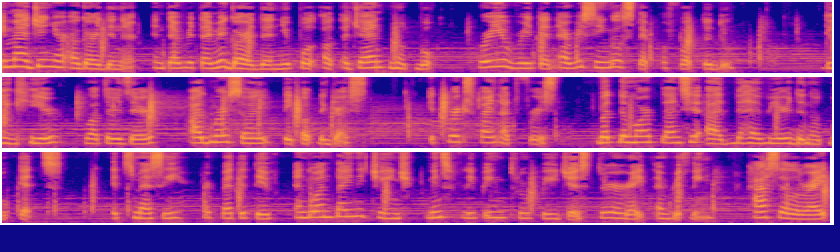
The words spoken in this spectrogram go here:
Imagine you're a gardener, and every time you garden, you pull out a giant notebook where you've written every single step of what to do. Dig here, water there, add more soil, take out the grass. It works fine at first, but the more plants you add, the heavier the notebook gets. It's messy, repetitive, and one tiny change means flipping through pages to rewrite everything. Hassle, right?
